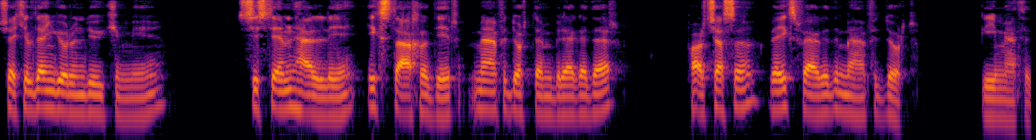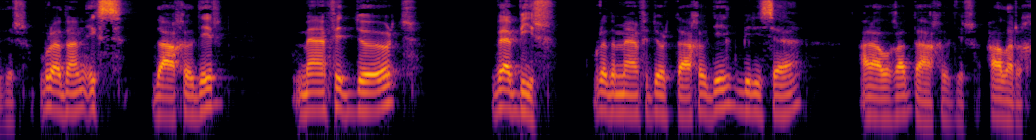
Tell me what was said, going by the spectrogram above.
şəkildən göründüyü kimi sistemin həlli x daxildir mənfi 4-dən 1-ə qədər parçası və x fərqlidir mənfi 4 qiymətidir. Buradan x daxildir mənfi 4 və 1. Burada mənfi 4 daxil deyil, 1 isə aralığa daxildir. Alırıq.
